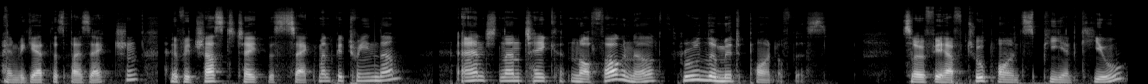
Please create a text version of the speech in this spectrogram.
And we get this bisection if we just take the segment between them, and then take an orthogonal through the midpoint of this. So if we have two points P and Q,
